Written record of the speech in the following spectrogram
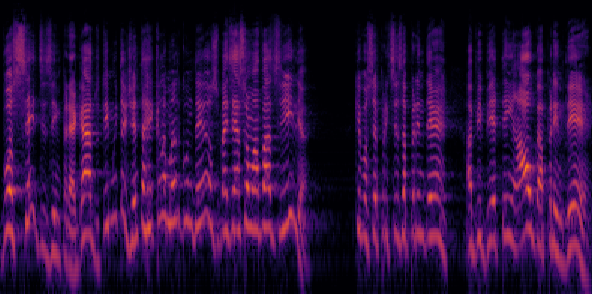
Você desempregado, tem muita gente que está reclamando com Deus, mas essa é uma vasilha que você precisa aprender a viver, tem algo a aprender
